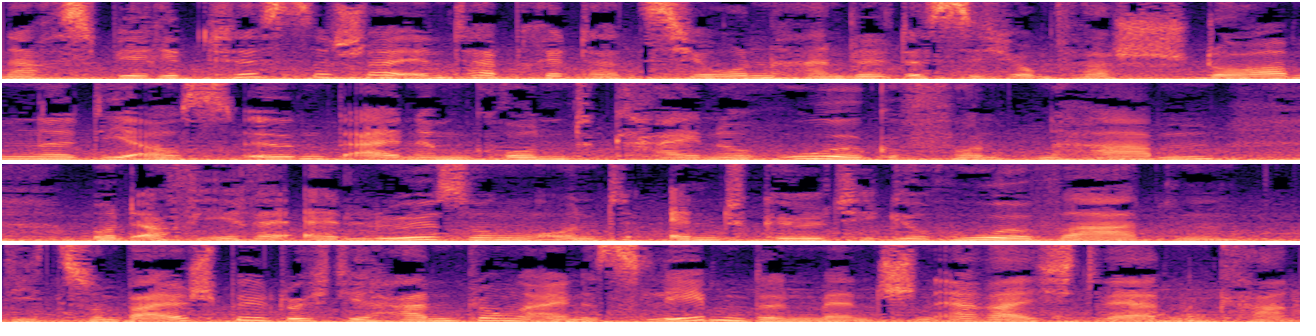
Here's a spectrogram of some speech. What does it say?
Nach spiritistischer Interpretation handelt es sich um Verstorbene, die aus irgendeinem Grund keine Ruhe gefunden haben und auf ihre Erlösung und endgültige Ruhe warten, die zum Beispiel durch die Handlung eines lebenden Menschen erreicht werden kann.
